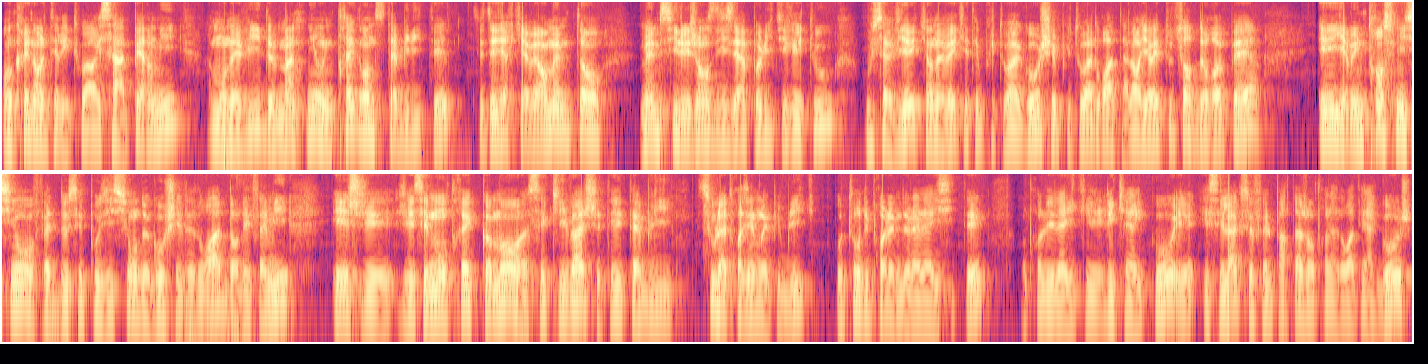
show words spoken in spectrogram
ancré dans le territoire. Et ça a permis, à mon avis, de maintenir une très grande stabilité. C'est-à-dire qu'il y avait en même temps même si les gens se disaient apolitiques et tout, vous saviez qu'il y en avait qui étaient plutôt à gauche et plutôt à droite. Alors il y avait toutes sortes de repères et il y avait une transmission en fait de ces positions de gauche et de droite dans des familles. Et j'ai essayé de montrer comment euh, ces clivages s'étaient établis sous la Troisième République autour du problème de la laïcité entre les laïcs et les cléricaux. Et, c'est là que se fait le partage entre la droite et la gauche.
